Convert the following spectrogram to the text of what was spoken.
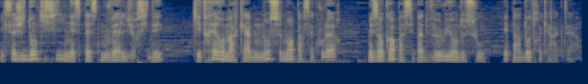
Il s'agit donc ici d'une espèce nouvelle d'ursidée, qui est très remarquable non seulement par sa couleur, mais encore par ses pattes velues en dessous et par d'autres caractères.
